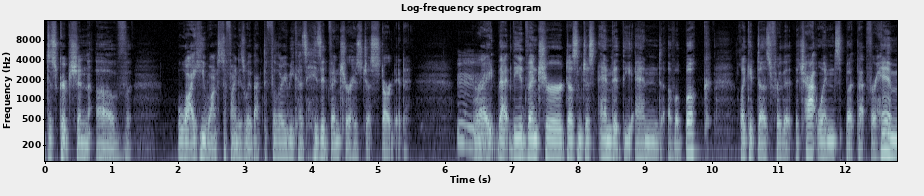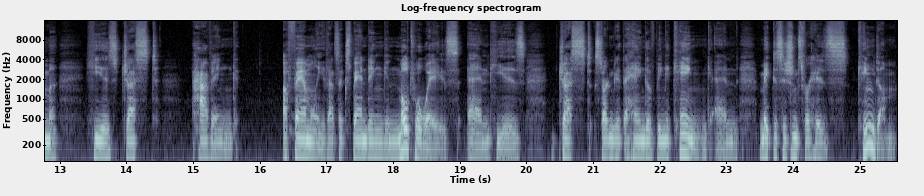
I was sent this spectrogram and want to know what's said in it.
description of why he wants to find his way back to Fillory because his adventure has just started. Mm. Right? That the adventure doesn't just end at the end of a book like it does for the, the Chatwins, but that for him, he is just having a family that's expanding in multiple ways, and he is just starting to get the hang of being a king and make decisions for his kingdom,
